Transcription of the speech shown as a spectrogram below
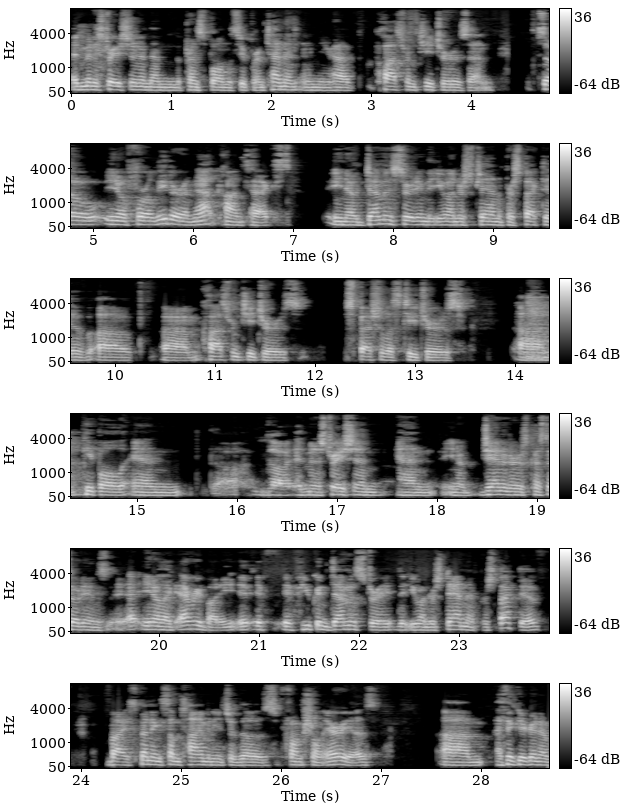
administration and then the principal and the superintendent, and you have classroom teachers. And so, you know, for a leader in that context, you know, demonstrating that you understand the perspective of um, classroom teachers, specialist teachers, um, people in the, the, administration, and you know, janitors, custodians, eh, you know, like everybody. If if you can demonstrate that you understand their perspective by spending some time in each of those functional areas, um, I think you're gonna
